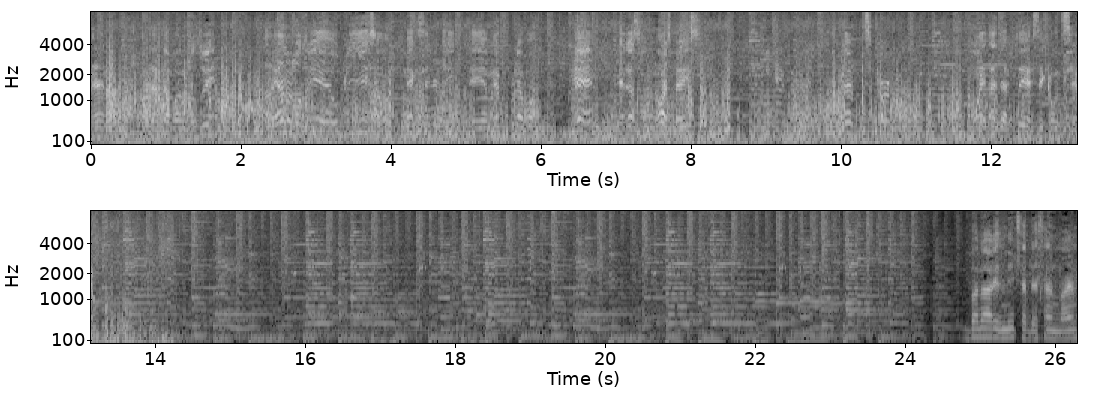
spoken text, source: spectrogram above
Man, je suis content de t'avoir aujourd'hui. Ariane aujourd'hui a oublié son Mec Synergy et aimerait beaucoup l'avoir. Mais elle a son North Face est un petit peu moins adapté à ses conditions. Bonne heure et demie que ça descend de même.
